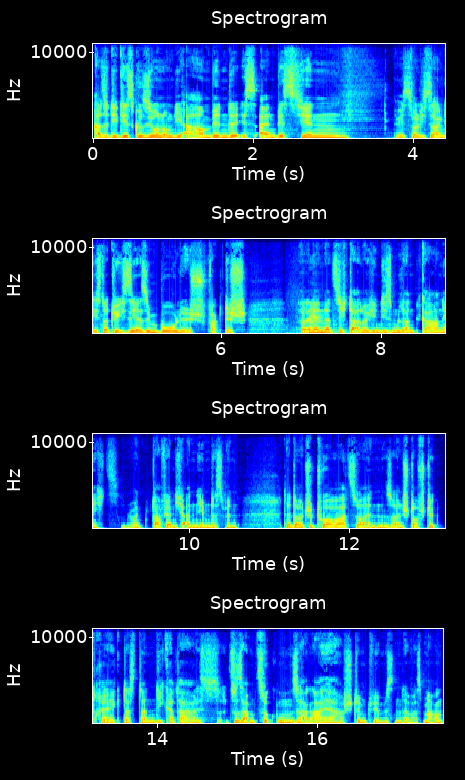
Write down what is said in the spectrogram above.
Also die Diskussion um die Armbinde ist ein bisschen, wie soll ich sagen, die ist natürlich sehr symbolisch. Faktisch äh, ändert sich dadurch in diesem Land gar nichts. Man darf ja nicht annehmen, dass wenn der deutsche Torwart so ein, so ein Stoffstück trägt, dass dann die Kataris zusammenzucken und sagen, ah ja, stimmt, wir müssen da was machen.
